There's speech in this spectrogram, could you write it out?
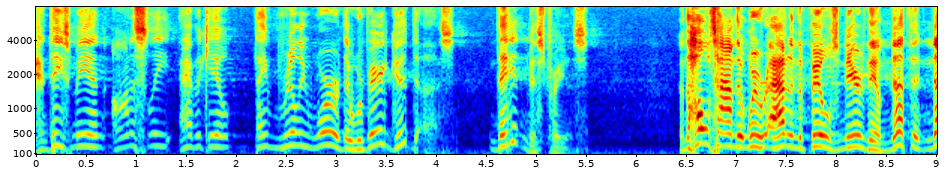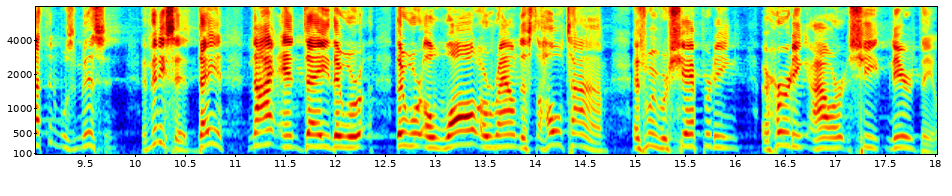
And these men, honestly, Abigail, they really were. They were very good to us. They didn't mistreat us. And the whole time that we were out in the fields near them, nothing, nothing was missing. And then he said, day, night and day, they were, they were a wall around us the whole time as we were shepherding herding our sheep near them.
